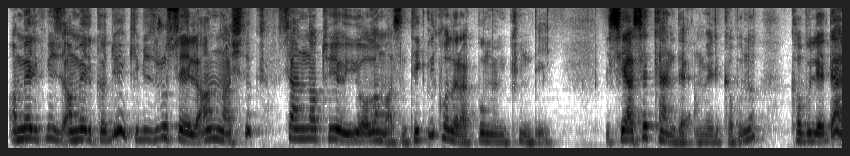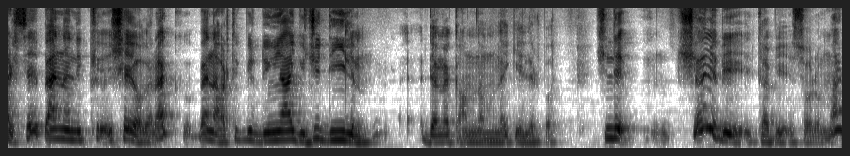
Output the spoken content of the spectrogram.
Amerika biz Amerika diyor ki biz Rusya ile anlaştık. Sen NATO'ya üye olamazsın. Teknik olarak bu mümkün değil. E, siyaseten de Amerika bunu kabul ederse ben hani şey olarak ben artık bir dünya gücü değilim demek anlamına gelir bu. Şimdi şöyle bir tabii sorun var.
